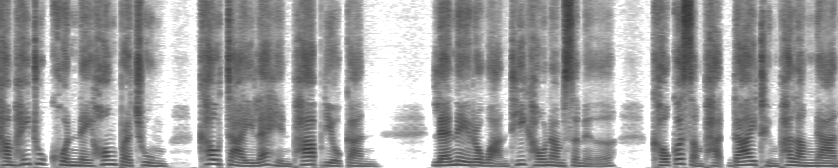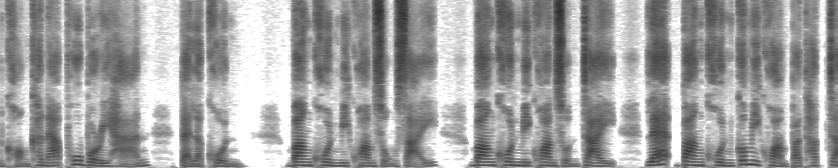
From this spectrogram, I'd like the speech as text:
ทำให้ทุกคนในห้องประชุมเข้าใจและเห็นภาพเดียวกัน และในระหว่างที่เขานำเสนอ เขาก็สัมผัสได้ถึงพลังงานของคณะผู้บริหาร แต่ละคน บางคนมีความสงสัย บางคนมีความสนใจ และบางคนก็มีความประทับใจ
